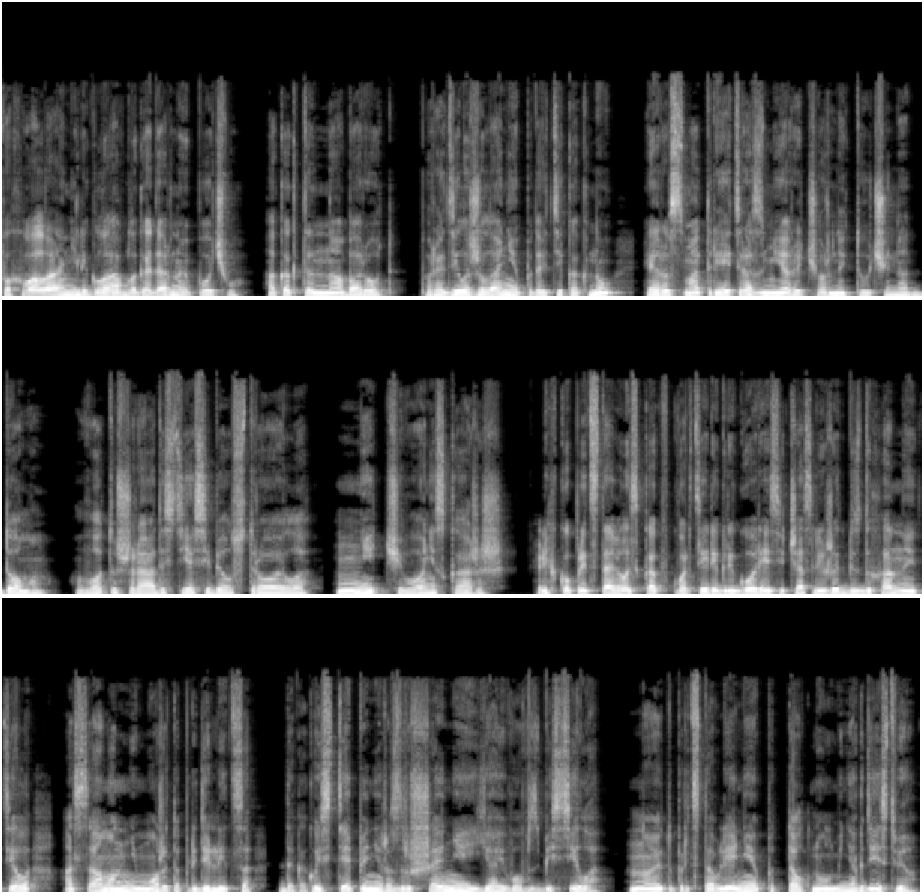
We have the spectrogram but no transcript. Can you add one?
Похвала не легла в благодарную почву, а как-то наоборот породило желание подойти к окну и рассмотреть размеры черной тучи над домом. Вот уж радость я себе устроила, ничего не скажешь. Легко представилось, как в квартире Григория сейчас лежит бездыханное тело, а сам он не может определиться, до какой степени разрушения я его взбесила. Но это представление подтолкнуло меня к действию.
